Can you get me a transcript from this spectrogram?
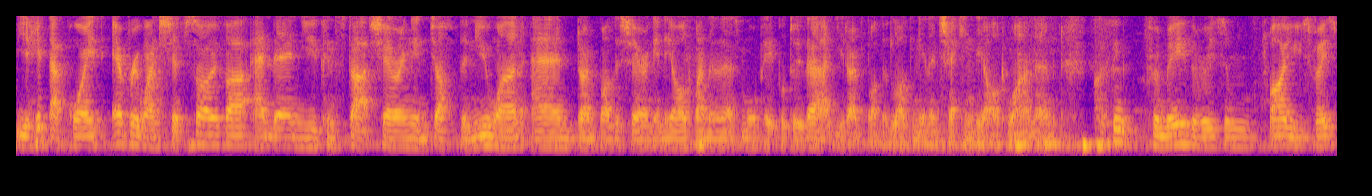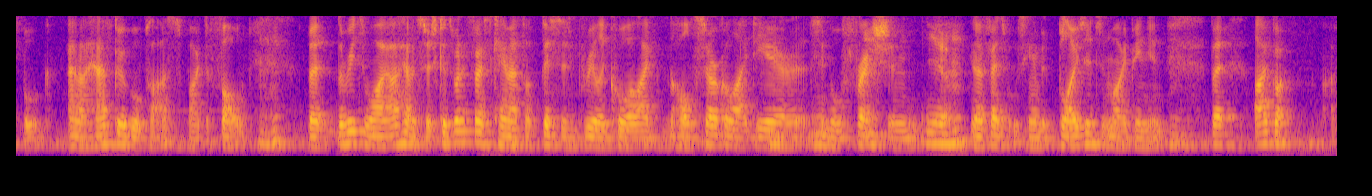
you hit that point, everyone shifts over, and then you can start sharing in just the new one, and don't bother sharing in the old one. And as more people do that, you don't bother logging in and checking the old one. And I think for me, the reason I use Facebook and I have Google Plus by default, mm-hmm. but the reason why I haven't switched because when it first came out, I thought this is really cool. I like the whole circle idea. It seemed all fresh mm-hmm. and Yeah. you know Facebook was getting a bit bloated in my opinion. Mm-hmm. But I've got uh,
